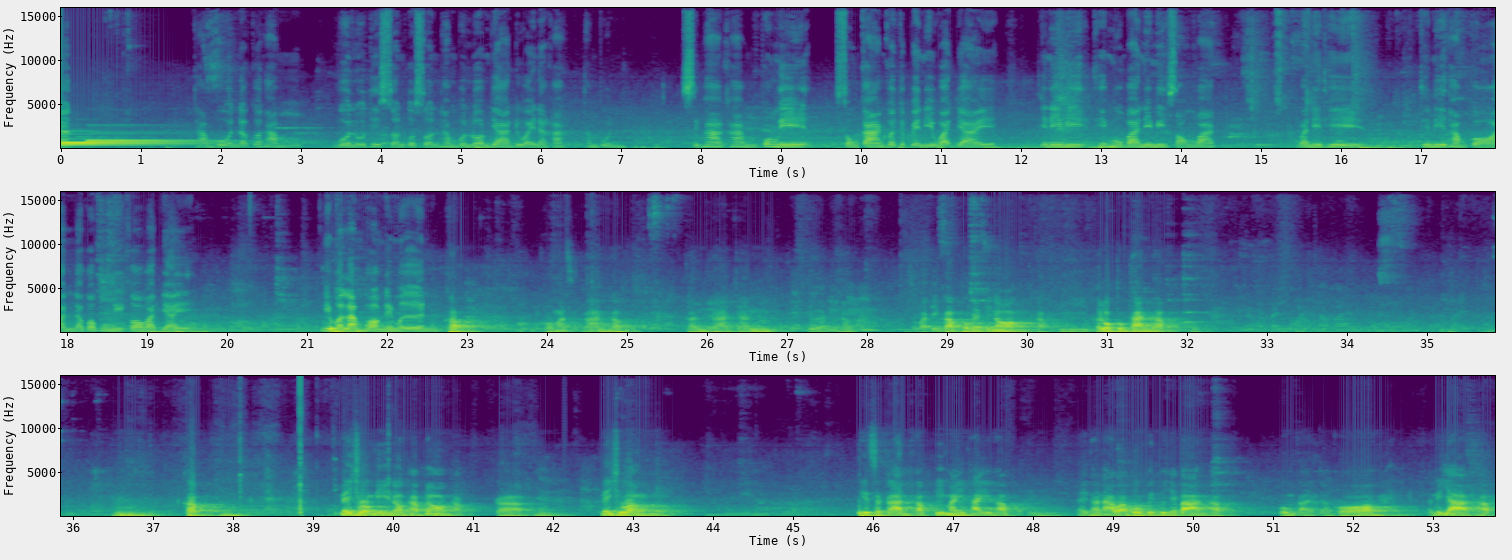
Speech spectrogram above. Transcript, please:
ทำบุญแล้วก็ทำบุญอุทิศส่วนกุศลทำบุญรวมญาติด้วยนะคะทำบุญ15ค่ำพรุ่งนี้สงการก็จะเป็นอีกวัดใหญ่ ที่นี่มีที่หมู่บ้านนี้มีสองวัด วันนี้ที่ที่นี่ทำก่อน แล้วก็พรุ่งนี้ก็วัดใหญ่ มีหมอลำพร้อมได้เหมือนครับขอมาสการครับ ท่านพระอาจารย์เลื่อนครับ สวัสดีครับพ่อแม่พี่น้องครับที่เคารพทุกท่านครับครับ ในช่วงนี้เนาะครับนอกครับก็ในช่วง เทศกาลครับปีใหม่ไทยครับ ในฐานะว่าผมเป็นผู้ใหญ่บ้านครับ ผมก็จะขออนุญาตครับ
